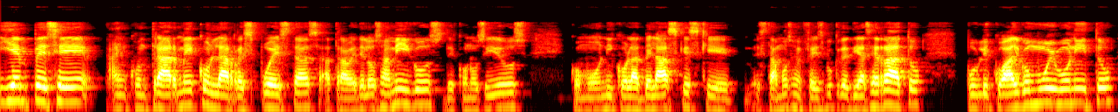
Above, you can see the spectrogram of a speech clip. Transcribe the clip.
y empecé a encontrarme con las respuestas a través de los amigos, de conocidos como Nicolás Velázquez, que estamos en Facebook desde hace rato, publicó algo muy bonito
